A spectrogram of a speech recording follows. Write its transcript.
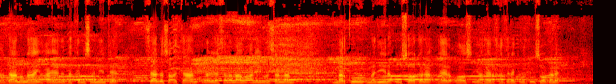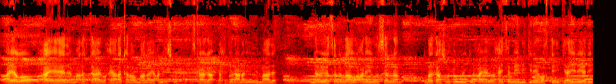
عدانو النهاي وحايا دادك مسلمين ته. سألو سعطان النبي صلى الله عليه وسلم مركو مدينة وصوغلة غير أوس إلى غير خزرج. وكو صوغلة ayagoo waxay ahayd maaragtay waxyaalo kale oo maala yacni isku iskaga dhex jiraan ayuu imaade nabiga sala allahu calayhi wasalam markaas wuxuu weydiiyey waxay ahayd waxay samayni jireen wakhtigii jaahiliyadii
